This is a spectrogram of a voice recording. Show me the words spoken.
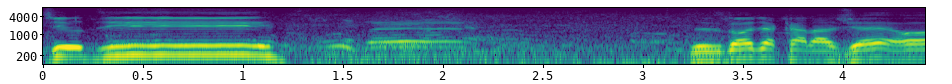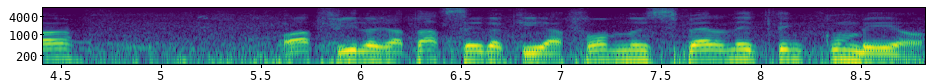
Tio Di. Vocês gostam de acarajé, ó. Ó, a fila já tá cedo aqui. A fome não espera nem que tem que comer, ó.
